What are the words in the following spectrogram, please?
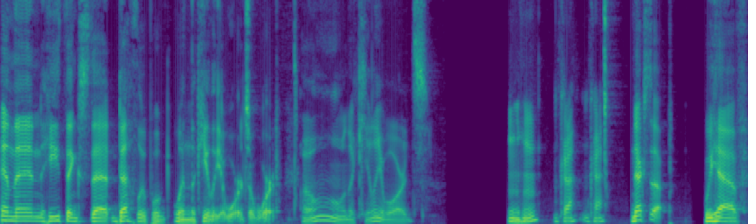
And then he thinks that Deathloop will win the Keighley Awards award. Oh, the Keighley Awards. Mm-hmm. Okay. Okay. Next up, we have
